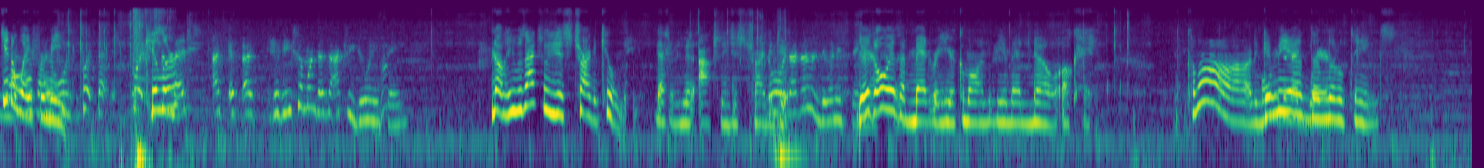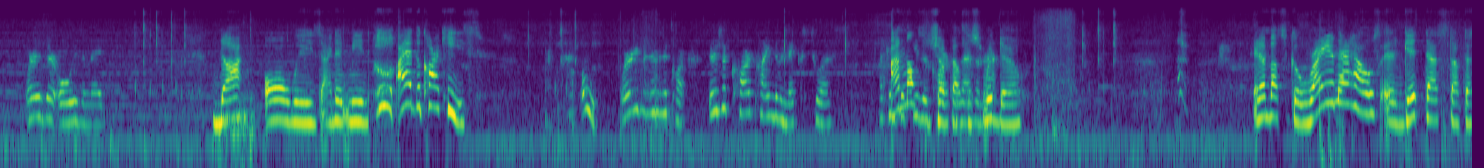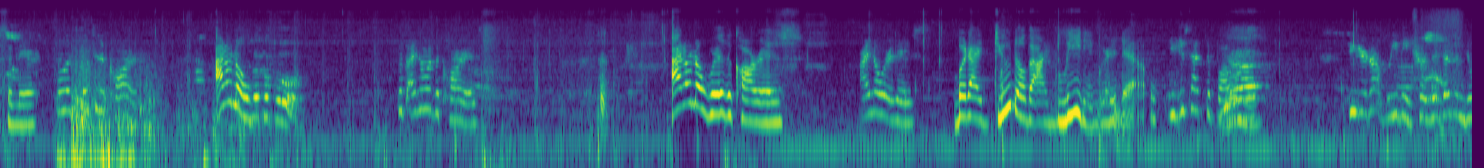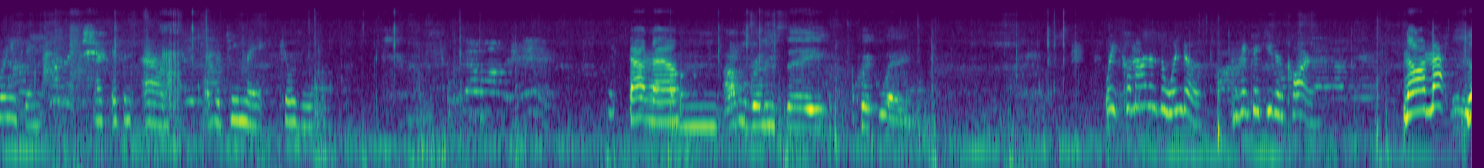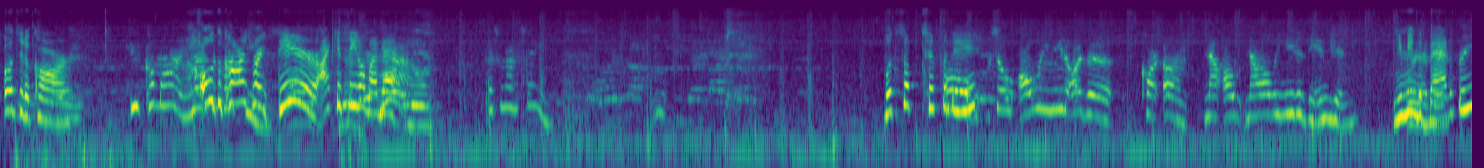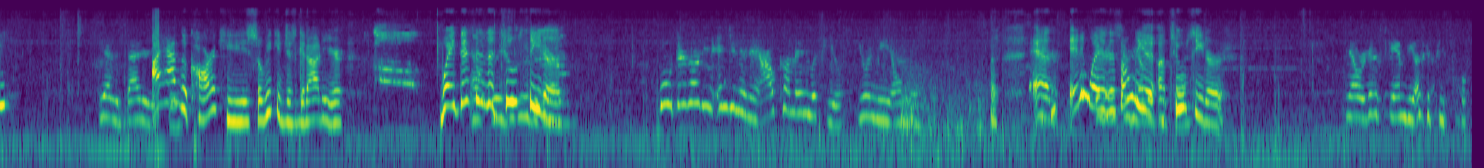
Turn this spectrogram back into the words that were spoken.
Get Yeah, away from me. But, that, but Killer? Meds, I, if, I, hitting someone doesn't actually do anything. No, he was actually just trying to kill me. That's what he was actually just trying to No, do. that doesn't do anything. There's always a med right here. Come on, be a med. No, okay. Come on, give me a the where? little things. Where is there always a med? Not always. I didn't mean. I have the car keys. Oh, where even is the car? There's a car kind of next to us. I can I'm about to jump out this window. And I'm about to go right in that house and get that stuff that's in there. So let's go to the car. I don't know. Look, I know where the car is. I don't know where the car is, I know where it is. But I do know that I'm bleeding right now. You just have to follow Yeah. me. Dude, you're not bleeding because it doesn't do anything. Like if an um if a teammate kills you. I don't know. Mm, I will really say quick way. Wait, come out of the window. I'm gonna take you to the car. No, I'm not going to the car. Dude, come on. Oh, the car car's right there. I can see it on my map. That's what I'm saying. What's up, Tiffany? Oh, so all we need are the car. Um, now all now all we need is the engine. You mean the battery? Yeah, the battery. I have the car keys, so we can just get out of here. Wait, this Oh, is a the two-seater. Well, there's already an engine in it. I'll come in with you. You and me only. And anyways, it's only a, a two-seater. Yeah, we're gonna scam the other people.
